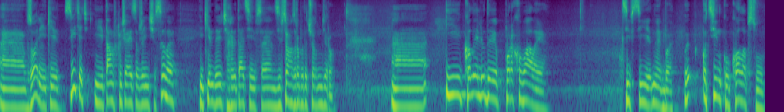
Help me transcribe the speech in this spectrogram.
е, в зорі, які світять, і там включаються вже інші сили, які не дають гравітації все, зі всього зробити чорну діру. Е, і коли люди порахували ці всі, ну якби оцінку колапсу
